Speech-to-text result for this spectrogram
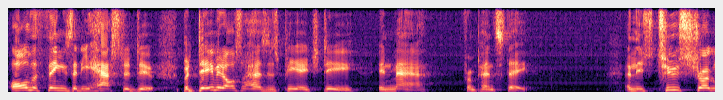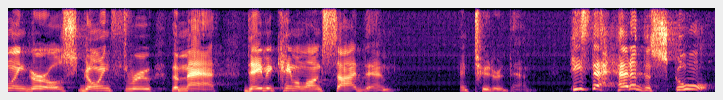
all the things that he has to do. But David also has his PhD in math from Penn State. And these two struggling girls going through the math, David came alongside them and tutored them. He's the head of the school.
